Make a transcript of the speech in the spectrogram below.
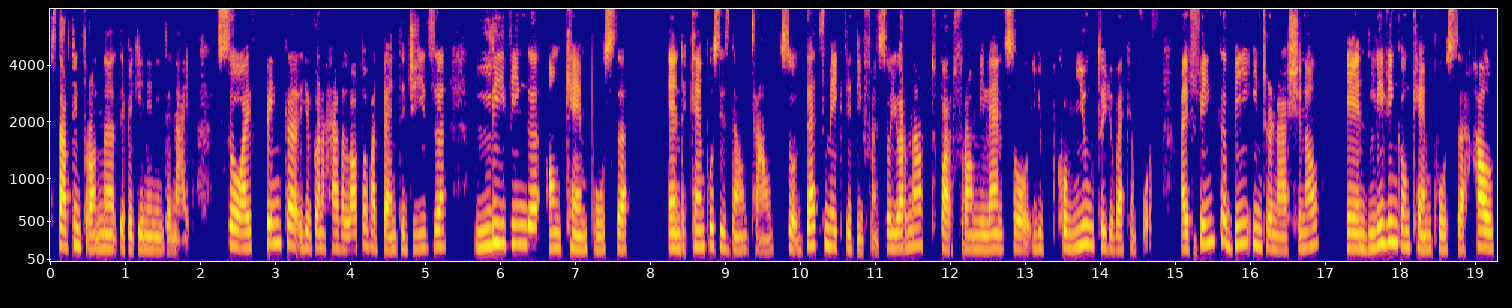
starting from uh, the beginning in the night. So I think uh, you're going to have a lot of advantages uh, living on campus and the campus is downtown. So that's make the difference. So you are not far from Milan, so you commute, you back and forth. I think uh, be international and living on campus help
